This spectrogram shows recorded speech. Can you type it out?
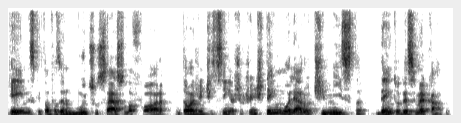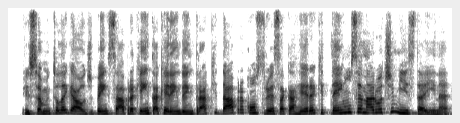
games que estão fazendo muito sucesso lá fora. Então a gente sim, acho que a gente tem um olhar otimista dentro desse mercado. Isso é muito legal de pensar para quem está querendo entrar que dá para construir essa carreira que tem um cenário otimista aí, né?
